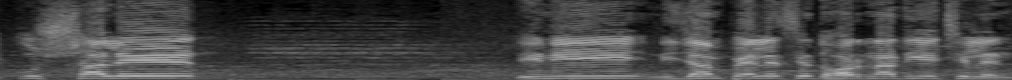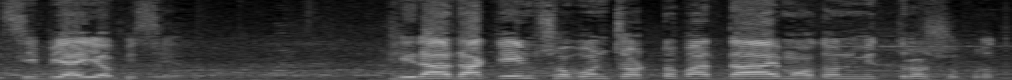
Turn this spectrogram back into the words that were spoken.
একুশ সালের তিনি নিজাম প্যালেসে ধর্না দিয়েছিলেন সিবিআই অফিসে। ফিরাদ হাকিম, শোভন চট্টোপাধ্যায়, মদন মিত্র, সুব্রত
